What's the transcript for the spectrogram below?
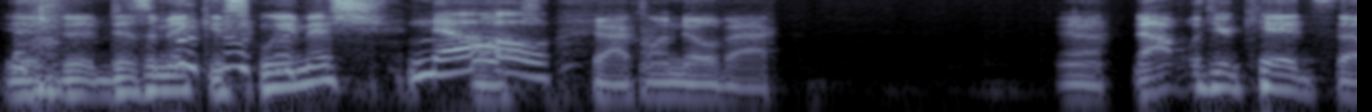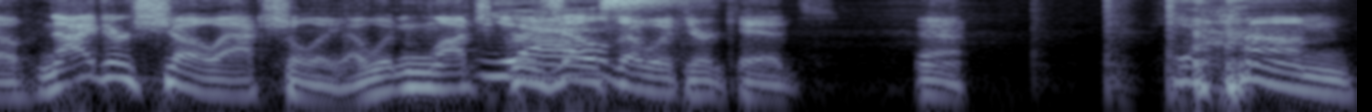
it, it doesn't make you squeamish. No. Jacqueline Novak. Yeah, not with your kids though. Neither show actually. I wouldn't watch Yes. Griselda with your kids. Yeah. Yeah. Um,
